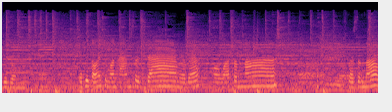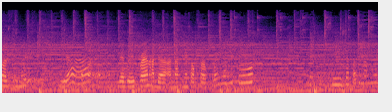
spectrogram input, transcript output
jadi belum tapi tahunya cuma Amsterdam ya Beth oh Wassenaar. Wassenaar Wassenaar. Iya. Beverly Friend ada anaknya soccer player itu. Si siapa tuh namanya?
